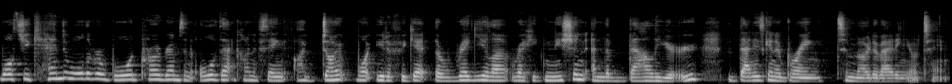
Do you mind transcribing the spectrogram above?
whilst you can do all the reward programs and all of that kind of thing, I don't want you to forget the regular recognition and the value that that is going to bring to motivating your team.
